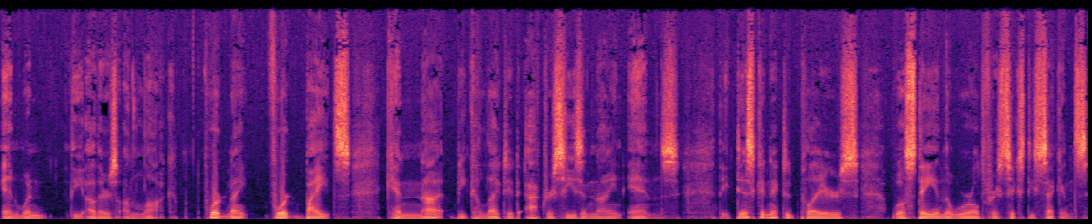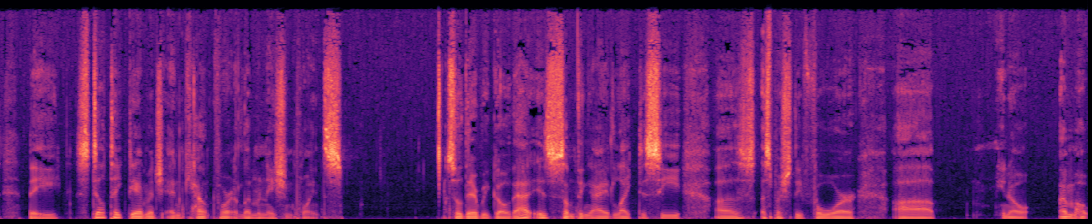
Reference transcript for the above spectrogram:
and when the others unlock. Fortnite Fort Bytes cannot be collected after Season 9 ends. The disconnected players will stay in the world for 60 seconds. They still take damage and count for elimination points. So there we go. That is something I'd like to see, uh, especially for, uh, you know, I'm I'm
